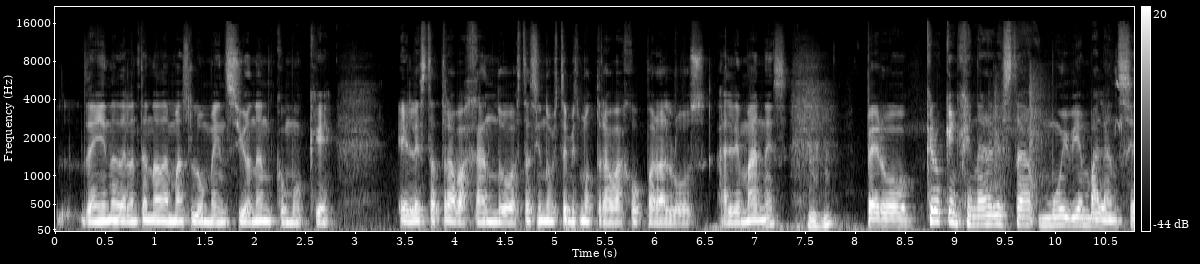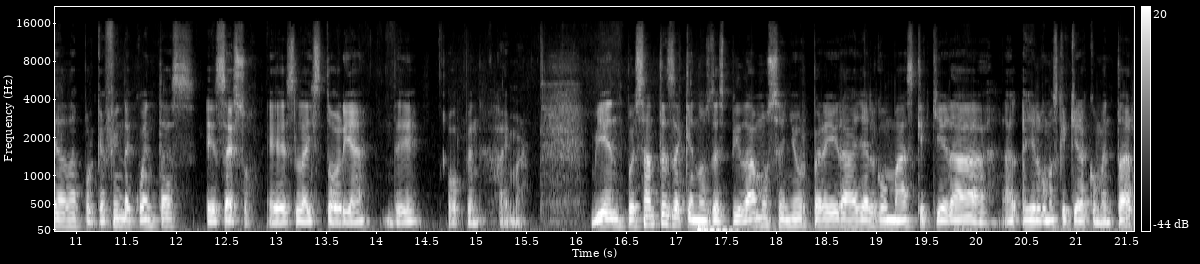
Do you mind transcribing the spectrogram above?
de ahí en adelante nada más lo mencionan como que él está trabajando, está haciendo este mismo trabajo para los alemanes. Pero creo que en general está muy bien balanceada porque a fin de cuentas es eso, es la historia de Oppenheimer. Bien, pues antes de que nos despidamos, señor Pereira, ¿hay algo más que quiera, hay algo más que quiera comentar?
